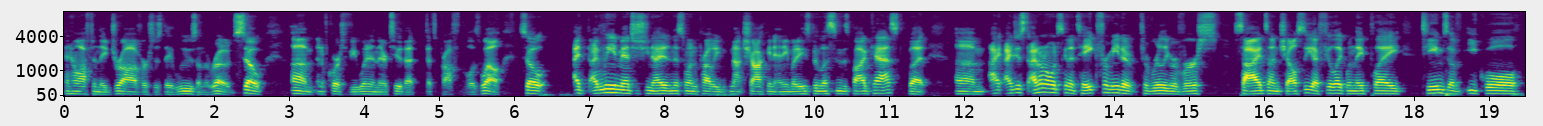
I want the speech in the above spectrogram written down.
and how often they draw versus they lose on the road so um, and of course, if you win in there too, that that's profitable as well. So I, I lean Manchester United in this one. Probably not shocking to anybody who's been listening to this podcast, but um, I, I just I don't know what it's going to take for me to to really reverse sides on Chelsea. I feel like when they play teams of equal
